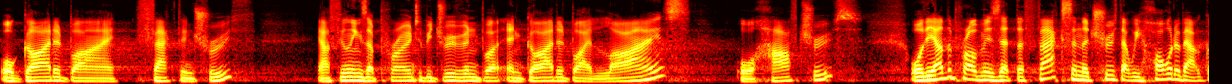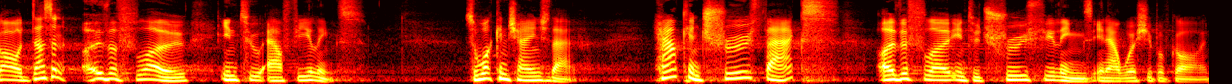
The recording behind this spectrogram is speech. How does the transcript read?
or guided by fact and truth. Our feelings are prone to be driven by, and guided by lies or half truths. Or the other problem is that the facts and the truth that we hold about God doesn't overflow into our feelings. So, what can change that? How can true facts overflow into true feelings in our worship of God?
